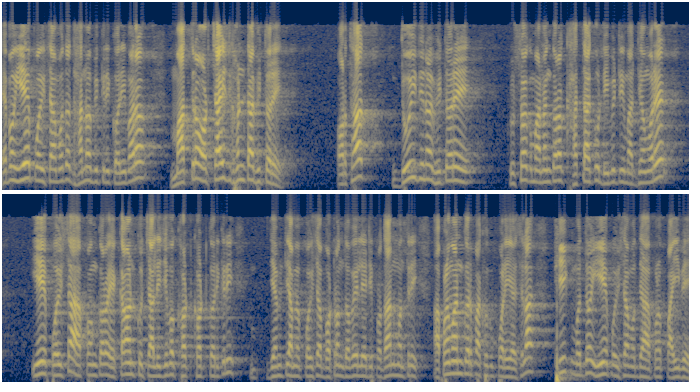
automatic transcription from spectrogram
ଏବଂ ଏ ପଇସା ମଧ୍ୟ ଧାନ ବିକ୍ରି କରିବାର ମାତ୍ର ଅଠଚାଳିଶ ଘଣ୍ଟା ଭିତରେ ଅର୍ଥାତ୍ ଦୁଇ ଦିନ ଭିତରେ କୃଷକମାନଙ୍କର ଖାତାକୁ ଡିବିଟି ମାଧ୍ୟମରେ ଇଏ ପଇସା ଆପଣଙ୍କର ଆକାଉଣ୍ଟକୁ ଚାଲିଯିବ ଖଟ୍ ଖଟ୍ କରିକିରି। ଯେମିତି ଆମେ ପଇସା ବଟନ୍ ଦବେଇଲେ ଏଠି ପ୍ରଧାନମନ୍ତ୍ରୀ ଆପଣମାନଙ୍କର ପାଖକୁ ପଳେଇ ଆସିଲା ଠିକ୍ ମଧ୍ୟ ଇଏ ପଇସା ମଧ୍ୟ ଆପଣ ପାଇବେ।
